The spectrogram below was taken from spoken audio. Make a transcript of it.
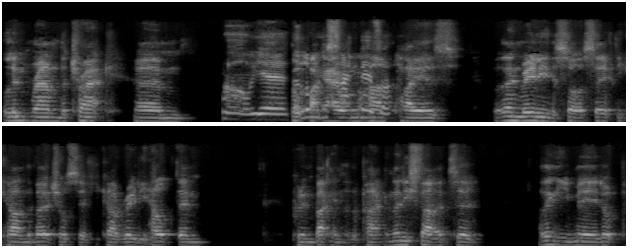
limp round the track, um, oh yeah, the longest track ever. tyres. But then really the sort of safety car and the virtual safety car really helped him put him back into the pack. And then he started to, I think he made up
